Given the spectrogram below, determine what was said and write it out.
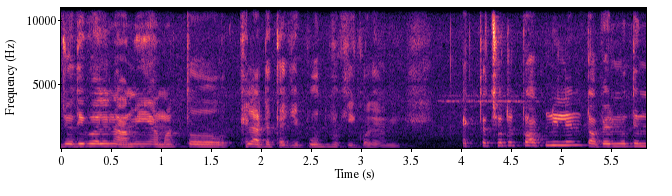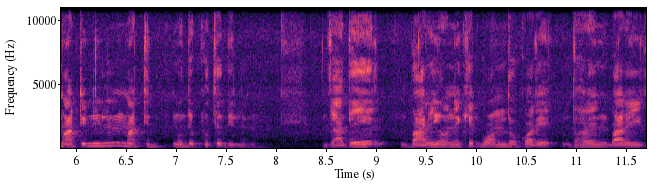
যদি বলেন, আমি আমার তো ফ্ল্যাটে থাকি, পুঁতবো কী করে আমি? একটা ছোট টপ নিলেন, টপের মধ্যে মাটি নিলেন, মাটির মধ্যে পুঁতে দিলেন। যাদের বাড়ি অনেকের বন্ধ করে, ধরেন বাড়ির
